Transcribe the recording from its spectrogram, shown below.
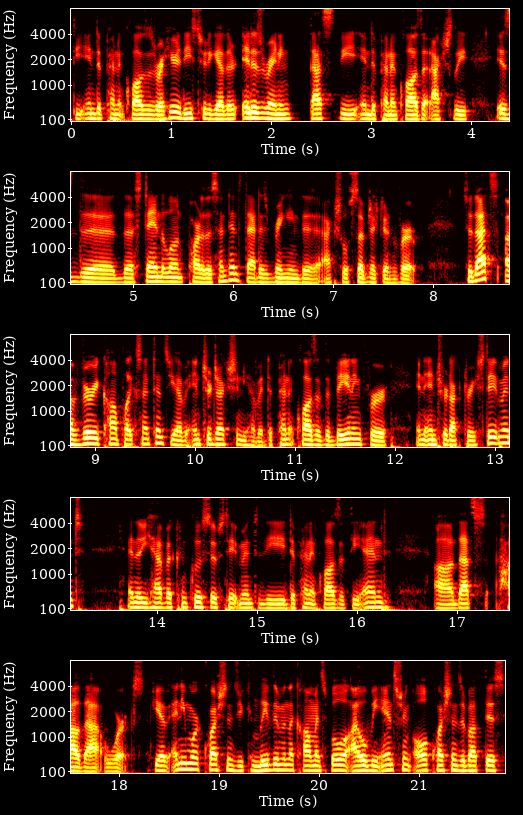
the independent clauses right here these two together it is raining. That's the independent clause that actually is the the standalone part of the sentence that is bringing the actual subject and verb. So that's a very complex sentence. You have an interjection you have a dependent clause at the beginning for an introductory statement and then you have a conclusive statement the dependent clause at the end uh, that's how that works. If you have any more questions, you can leave them in the comments below. I will be answering all questions about this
